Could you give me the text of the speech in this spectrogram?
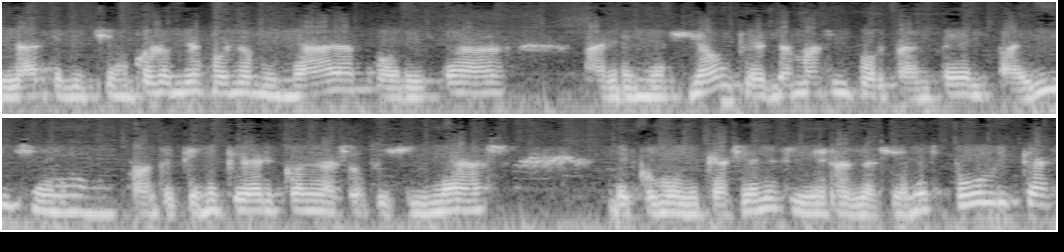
la selección Colombia fue nominada por esta agremiación que es la más importante del país en cuanto tiene que ver con las oficinas de comunicaciones y de relaciones públicas.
